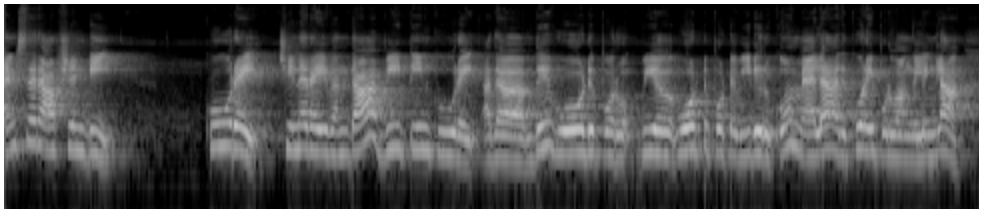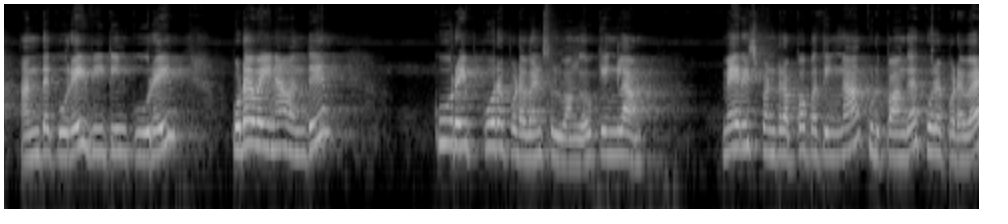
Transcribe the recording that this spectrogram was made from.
ஆன்சர் ஆப்ஷன் டி கூரை சின்னரை வந்தால் வீட்டின் கூரை அதாவது ஓடு போகிறோம் வீ ஓட்டு போட்ட வீடு இருக்கும். மேலே அது கூரை போடுவாங்க இல்லைங்களா? அந்த கூரை வீட்டின் கூரை. புடவைனா வந்து கூரை கூரை புடவைன்னு சொல்லுவாங்க. ஓகேங்களா? மேரேஜ் பண்ணுறப்போ பார்த்திங்கன்னா கொடுப்பாங்க கூரைப்புடவை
